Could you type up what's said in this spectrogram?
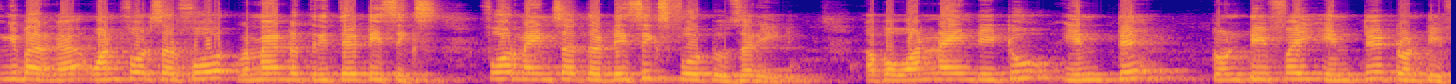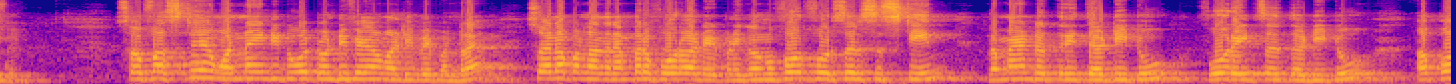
இங்கே பாருங்க one four sir four remainder three thirty six four nine sir thirty six four two sir eight அப்போ one ninety two into twenty five into twenty five so first one ninety two twenty five multiply பண்ணுறேன் ஸோ என்ன பண்ணலாம்? அந்த நம்பரை ஃபோர் ஆட் பண்ணிக்கோங்க. Four four sir sixteen remainder three thirty two four eight sir thirty two அப்போ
